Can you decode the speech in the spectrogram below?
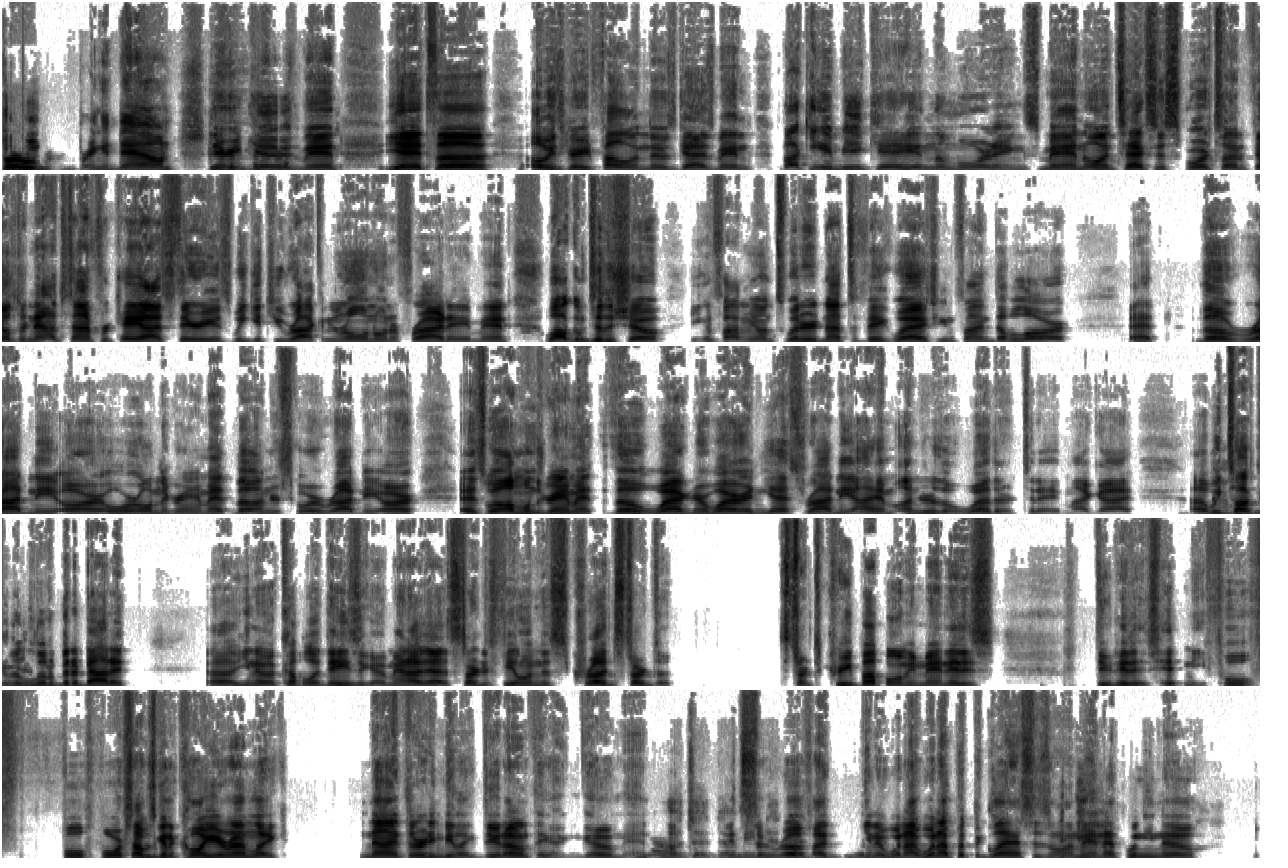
Boom, bring it down. There he goes, man. Yeah, it's uh always great following those guys, man. Bucky and BK in the mornings, man, on Texas Sports Unfiltered. Now it's time for Chaos Theory as we get you rocking and rolling on a Friday, man. Welcome to the show. You can find me on Twitter at not the fake wags. You can find double R at the Rodney R or on the gram at the underscore Rodney R as well. I'm on the gram at the Wagner Wire. And yes, Rodney, I am under the weather today, my guy. Uh, we Oh, talked a little bit about it, uh, you know, a couple of days ago, man. I, I started feeling this crud start to start to creep up on me, man. It is, dude, it has hit me full full force. I was gonna call you around like 9 30 and be like, dude, I don't think I can go, man. No, it's, I it's mean, so rough. I, you know, when I when I put the glasses on, man, that's when you know,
